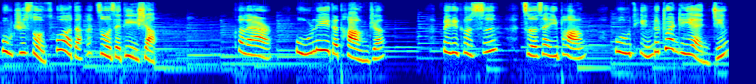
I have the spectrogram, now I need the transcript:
不知所措的坐在地上，克莱尔无力的躺着，菲利克斯则在一旁不停的转着眼睛。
